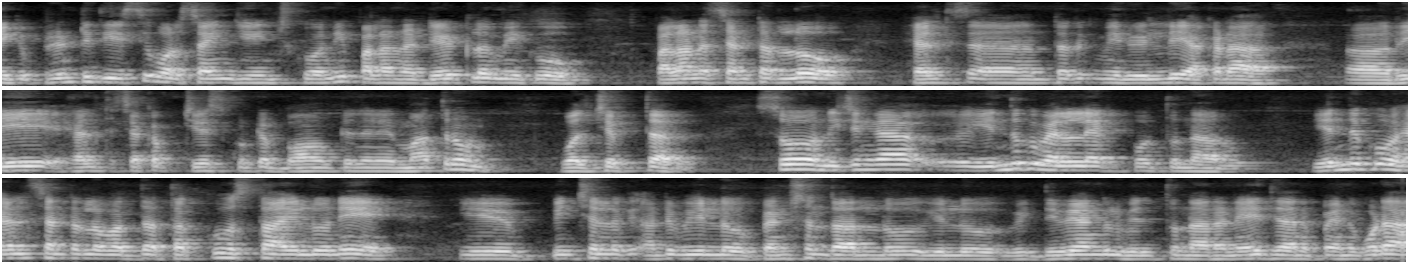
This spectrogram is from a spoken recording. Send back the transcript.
మీకు ప్రింట్ తీసి వాళ్ళు సైన్ చేయించుకొని పలానా డేట్లో మీకు పలానా సెంటర్లో హెల్త్ సెంటర్కి మీరు వెళ్ళి అక్కడ రీ హెల్త్ చెకప్ చేసుకుంటే బాగుంటుంది అనేది మాత్రం వాళ్ళు చెప్తారు. సో నిజంగా ఎందుకు వెళ్ళలేకపోతున్నారు? ఎందుకు హెల్త్ సెంటర్ల వద్ద తక్కువ స్థాయిలోనే ఈ పింఛన్లకి అంటే వీళ్ళు పెన్షన్దారులు వీళ్ళు దివ్యాంగులు వెళ్తున్నారనే దానిపైన కూడా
